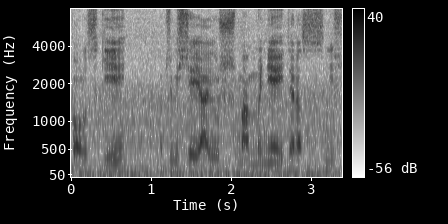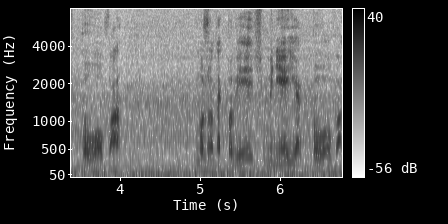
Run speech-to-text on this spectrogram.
Polski. Oczywiście ja już mam mniej teraz niż połowa, można tak powiedzieć, mniej jak połowa.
